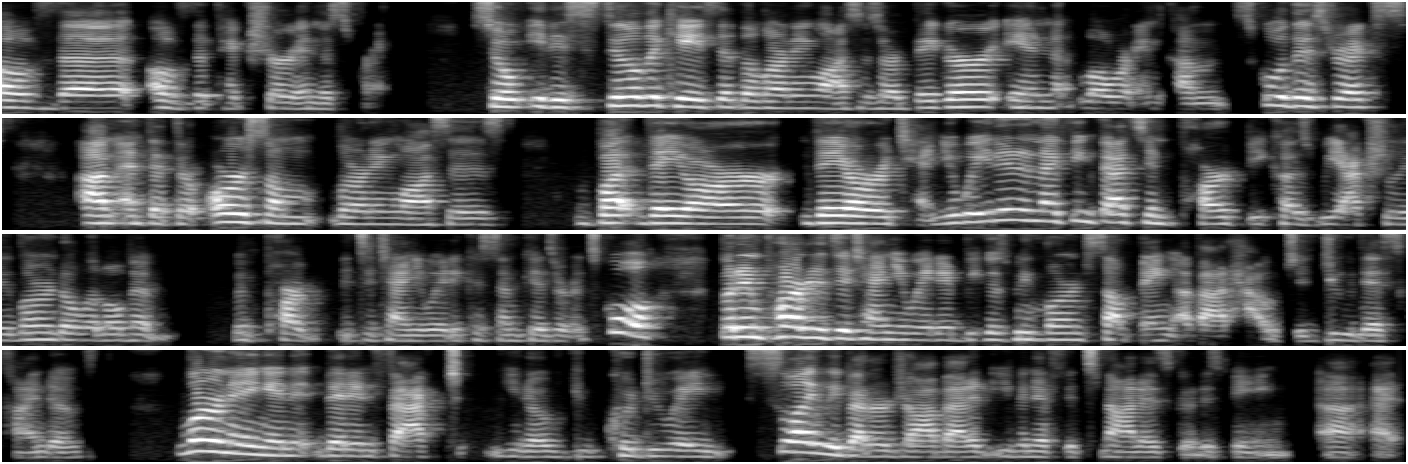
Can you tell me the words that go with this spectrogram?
of the of the picture in the spring. So it is still the case that the learning losses are bigger in lower income school districts um, and that there are some learning losses, but they are they are attenuated. And I think that's in part because we actually learned a little bit in part it's attenuated because some kids are at school, but in part it's attenuated because we learned something about how to do this kind of learning and it, that in fact, you know, you could do a slightly better job at it, even if it's not as good as being uh, at,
